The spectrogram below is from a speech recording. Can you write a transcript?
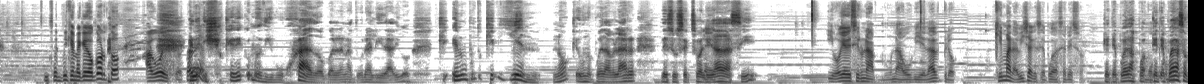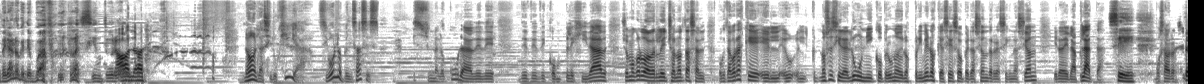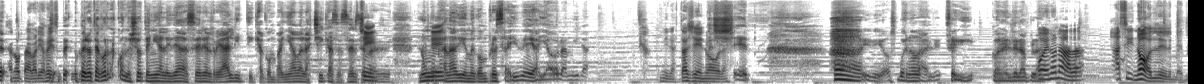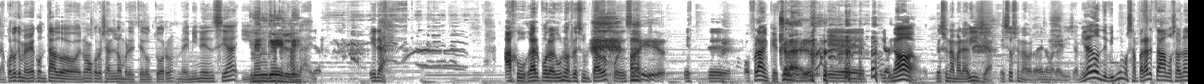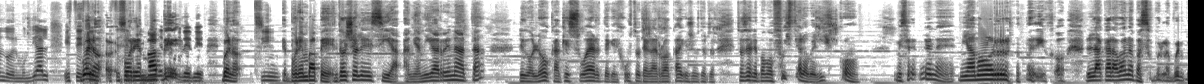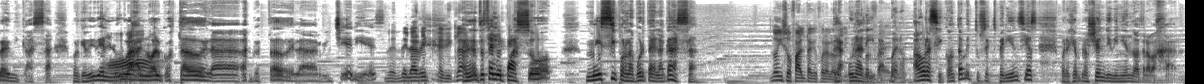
sentís que me quedo corto, hago esto. Y yo quedé como dibujado con la naturalidad. Digo, que en un punto, qué bien, ¿no? Que uno pueda hablar de su sexualidad así. Y voy a decir una, una obviedad, pero qué maravilla que se pueda hacer eso. Que te puedas, que te puedas operar o que te puedas poner la cintura. No, no. No, la cirugía. Si vos lo pensás, es es una locura de, complejidad. Yo me acuerdo de haberle hecho notas al. Porque te acuerdas que el, no sé si era el único, pero uno de los primeros que hacía esa operación de reasignación era de La Plata. Sí. Vos habrás hecho esa nota varias veces. Pero, ¿te acordás cuando yo tenía la idea de hacer el reality que acompañaba a las chicas a hacerse? Nunca nadie me compró esa idea y ahora mira. Mira, está lleno ahora. Lleno. Ay, Dios. Bueno, dale, seguí con el de La Plata. Bueno, nada. Ah, sí, no, me acuerdo que me había contado, no me acuerdo ya el nombre de este doctor, una eminencia. Y, Mengele. era, a juzgar por algunos resultados, puede ser. Este, o Frankenstein. Claro. Eh, pero no, es una maravilla, eso es una verdadera maravilla. Mirá dónde vinimos a parar, estábamos hablando del Mundial. Este, bueno, este por Mbappé. bueno, sí. Eh, por Mbappé. Entonces yo le decía a mi amiga Renata le digo, loca, qué suerte que justo te agarró acá. Que yo... Entonces le pongo, ¿fuiste al obelisco? Me dice, nene, mi amor, me dijo, la caravana pasó por la puerta de mi casa, porque vive en lugar, no al costado de la, al costado de la Richieri, De, la Richieri, claro. Entonces le pasó Messi por la puerta de la casa. No hizo falta que fuera lo Una diva. Bueno, ahora sí, contame tus experiencias, por ejemplo, yendo y viniendo a trabajar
